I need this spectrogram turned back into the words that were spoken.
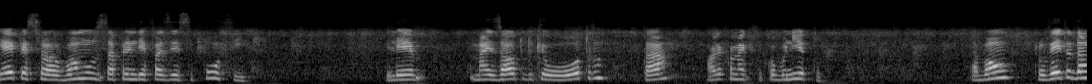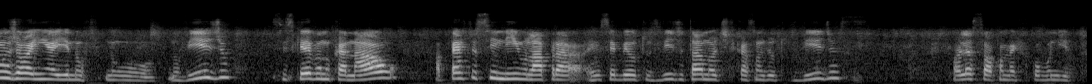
E aí, pessoal, vamos aprender a fazer esse puff. Ele é mais alto do que o outro, tá? Olha como é que ficou bonito. Tá bom? Aproveita e dá um joinha aí no, no, no vídeo. Se inscreva no canal. Aperte o sininho lá para receber outros vídeos, tá? Notificação de outros vídeos. Olha só como é que ficou bonito.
